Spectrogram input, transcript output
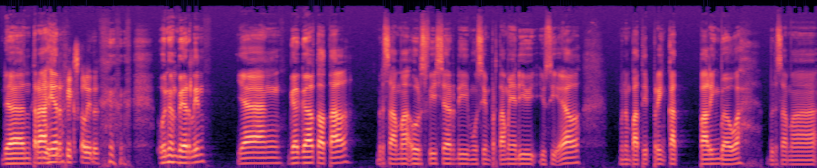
Dan terakhir, yes, fix kalau itu. Union Berlin yang gagal total bersama Urs Fischer di musim pertamanya di UCL menempati peringkat paling bawah bersama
